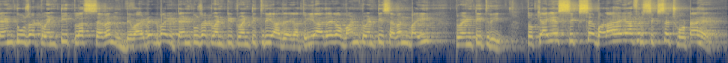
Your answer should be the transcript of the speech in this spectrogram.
10 टू जा twenty plus seven divided by ten two जा ट्वेंटी ट्वेंटी आ जाएगा। तो ये आ जाएगा one twenty seven by twenty three तो क्या ये सिक्स से बड़ा है या फिर सिक्स से छोटा है?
